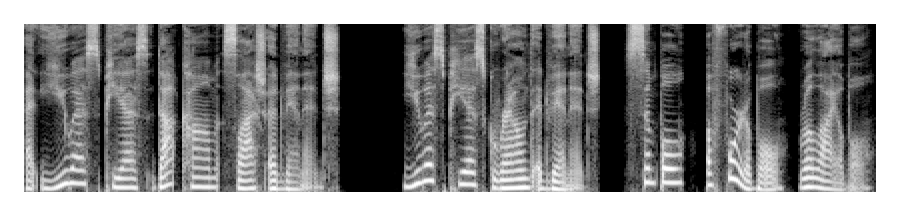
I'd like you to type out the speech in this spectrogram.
at USPS.com/slash advantage. USPS Ground Advantage. Simple, affordable, reliable.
